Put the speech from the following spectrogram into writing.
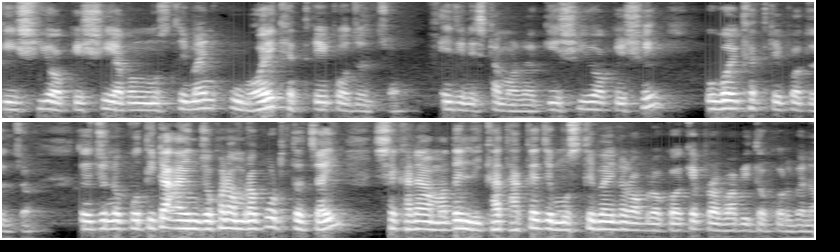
কৃষি, অকৃষি এবং মুসলিম আইন উভয় ক্ষেত্রেই প্রযোজ্য। এই জিনিসটা মনে রাখ কৃষি, অকৃষি উভয় ক্ষেত্রেই প্রযোজ্য। তো জন্য প্রতিটা আইন যখন আমরা পড়তে চাই, সেখানে আমাদের লেখা থাকে যে মুসলিম আইনের অগ্রকয়কে প্রভাবিত করবে না,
